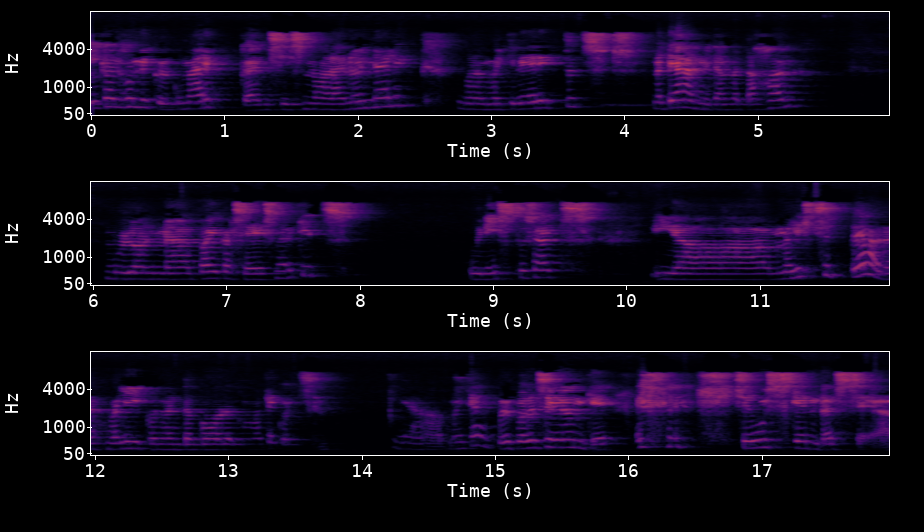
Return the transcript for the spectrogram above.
igal hommikul, kui ma ärkan, siis ma olen õnnelik, ma olen motiveeritud, ma tean, mida ma tahan. mul on äh, paigas eesmärgid, unistused ja ma lihtsalt tean, et ma liigun nende poole, kui ma tegutsen. ja ma ei tea, võib-olla see ongi see usk endasse ja,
